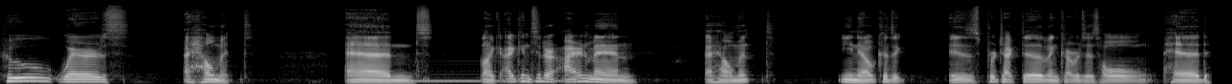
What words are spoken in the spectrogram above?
who wears a helmet. And like, I consider Iron Man a helmet, you know, because it is protective and covers his whole head.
